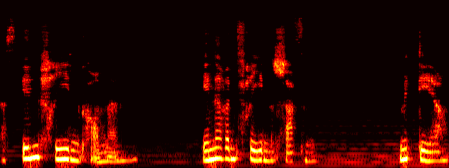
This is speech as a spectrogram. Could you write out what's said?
das in Frieden kommen, inneren Frieden schaffen mit dir.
